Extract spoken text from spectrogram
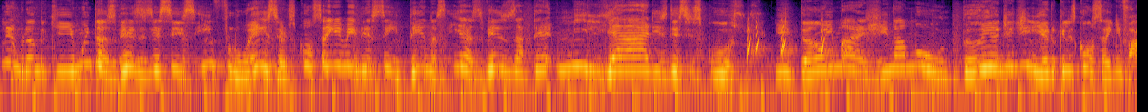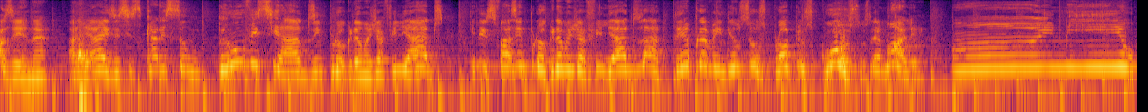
Lembrando que muitas vezes esses influencers conseguem vender centenas e às vezes até milhares desses cursos. Então imagina a montanha de dinheiro que eles conseguem fazer, né? Aliás, esses caras são tão viciados em programas de afiliados eles fazem programas de afiliados até para vender os seus próprios cursos, é mole? Ai, meu,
